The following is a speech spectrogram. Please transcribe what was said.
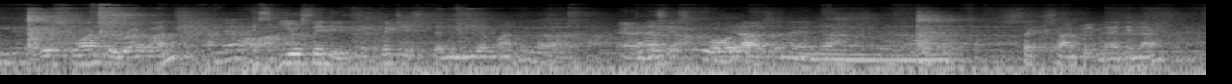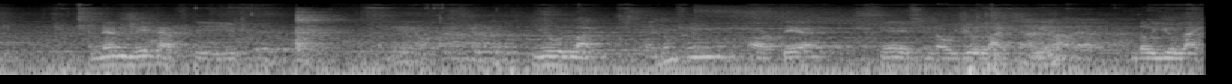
This one, the red one, is UCD, which is the medium one. And this is 4,699. And then we have the U light. I don't think, or there, there is no U light here. No U light.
